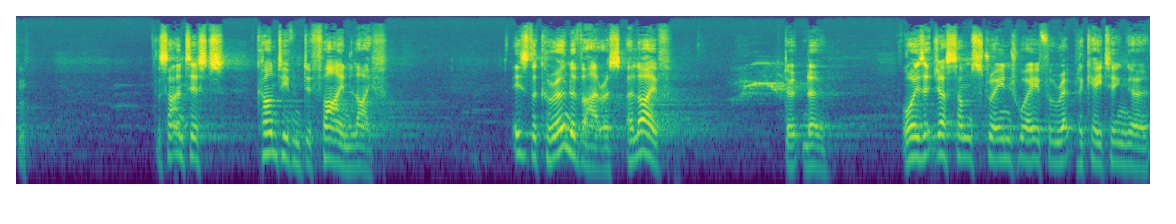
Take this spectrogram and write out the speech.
the scientists can't even define life. Is the coronavirus alive? Don't know. Or is it just some strange way for replicating a,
